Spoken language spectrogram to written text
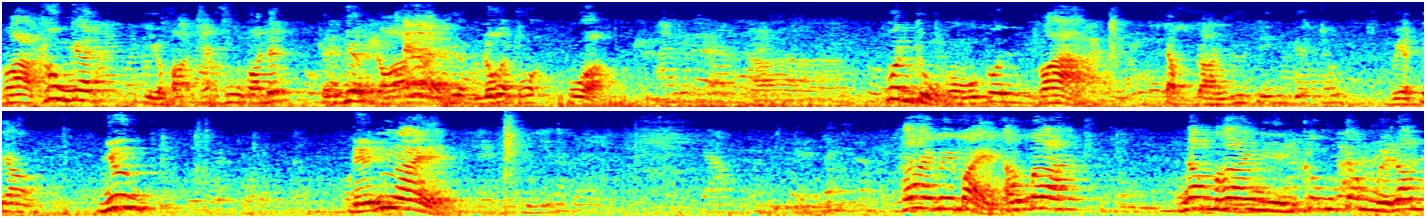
và không nhận thì họ sẽ không có đất. Cái việc đó là việc nội bộ của à, quân chủ của quân và tập đoàn bưu chính việt thông Viettel. Nhưng đến ngày 27 tháng 3 năm 2015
